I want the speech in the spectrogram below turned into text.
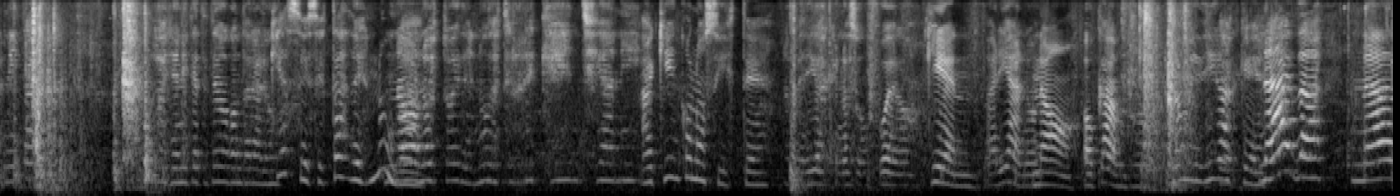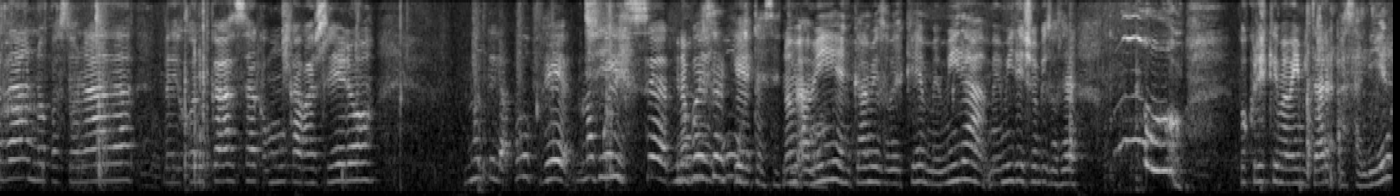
Anita. Ay, Anita, te tengo que contar algo. ¿Qué haces? ¿Estás desnuda? No, no estoy desnuda, estoy re quente, Ani. ¿A quién conociste? No me digas que no es un fuego. ¿Quién? Mariano. No. Ocampo. No me digas que... Nada, nada, no pasó nada. Me dejó en casa como un caballero. No te la puedo creer, no Sí. puede ser. No No, puede me ser que- ese tipo. a A mí, en cambio, ¿sabes qué? Me mira, me mira y yo empiezo a hacer... ¿Vos crees que me va a invitar a salir,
